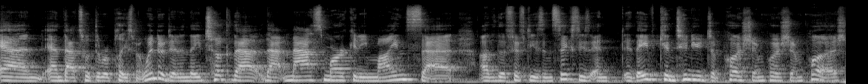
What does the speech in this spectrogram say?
And and that's what the replacement window did. And they took that that mass marketing mindset of the 50s and 60s and they've continued to push and push and push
